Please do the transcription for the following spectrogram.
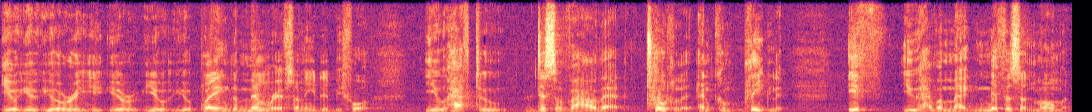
You you you're you you you're playing the memory of something you did before. You have to disavow that totally and completely. If you have a magnificent moment,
